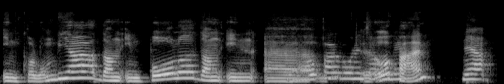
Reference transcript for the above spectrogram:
in Colombia, dan in Polen, dan in eh, Europa gewoon in Europa, hè? Ja.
